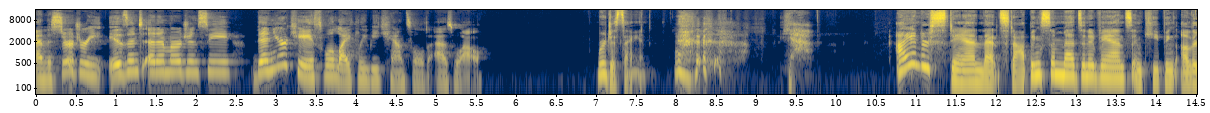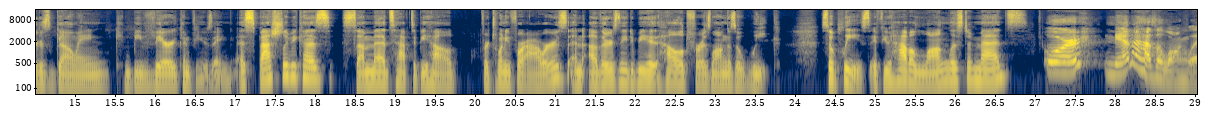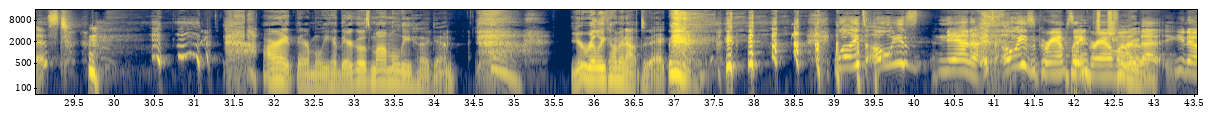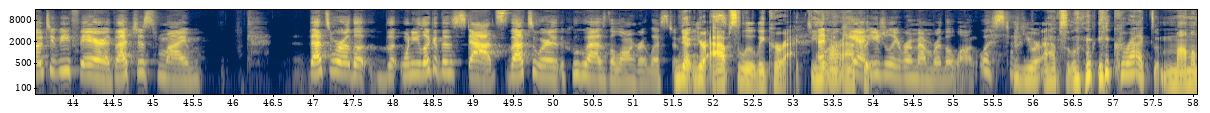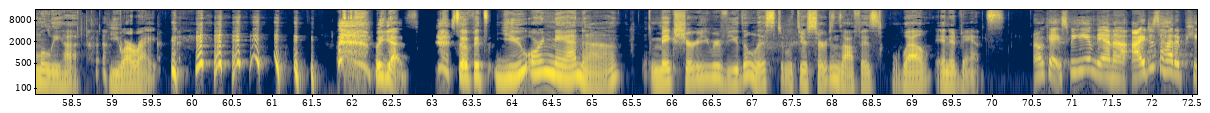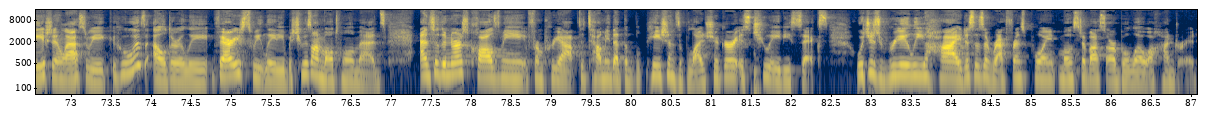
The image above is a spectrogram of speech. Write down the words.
and the surgery isn't an emergency, then your case will likely be canceled as well. We're just saying. yeah. I understand that stopping some meds in advance and keeping others going can be very confusing, especially because some meds have to be held for 24 hours and others need to be held for as long as a week. So please, if you have a long list of meds, or Nana has a long list. All right, there, Maleeha. There goes Mom Maleeha again. You're really coming out today. well, it's always Nana. It's always Gramps and Grandma. True. That you know. To be fair, that's just my. That's where the, the when you look at the stats, that's where who has the longer list. no, you're absolutely correct. You and are can't usually remember the long list. You are absolutely correct, Mama Maleeha. You are right. but yes, so if it's you or Nana, make sure you review the list with your surgeon's office well in advance. Okay, speaking of Nana, I just had a patient last week who was elderly, very sweet lady, but she was on multiple meds. And so the nurse calls me from pre op to tell me that the patient's blood sugar is 286, which is really high. Just as a reference point, most of us are below 100.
